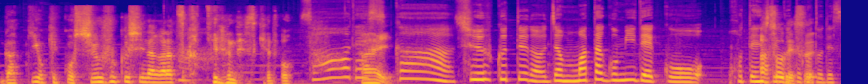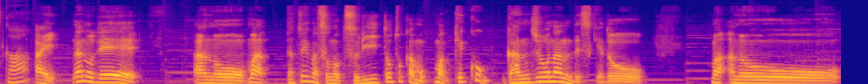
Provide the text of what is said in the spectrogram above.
楽器を結構修復しながら使ってるんですけど そうですか、修復っていうのはじゃあまたゴミでこう補填していくってことですか？はい。なので、あの、まあ、例えばその釣り糸とかも、まあ、結構頑丈なんですけど、まあ、あの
